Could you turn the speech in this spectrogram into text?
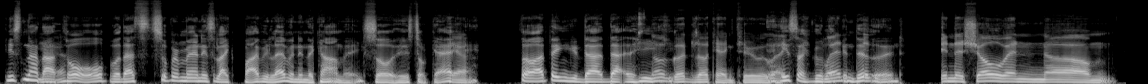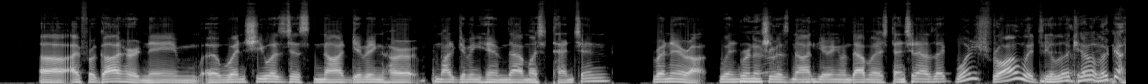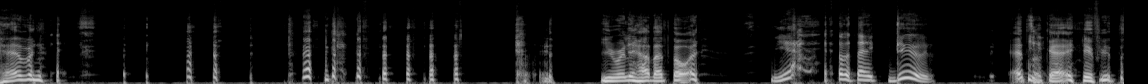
He's not Yeah. that tall, but that's Superman is like five eleven in the comics, so it's okay. Yeah. So I think that that he, No good looking too. Like, he's a good looking dude. in the show when um uh I forgot her name uh, when she was just not giving her not giving him that much attention. Rhaenyra, when she was not giving him that much attention, I was like, "What is wrong with you? Look Yeah, at him. look at him. you really had that thought? Yeah, like, dude, It's okay if you.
